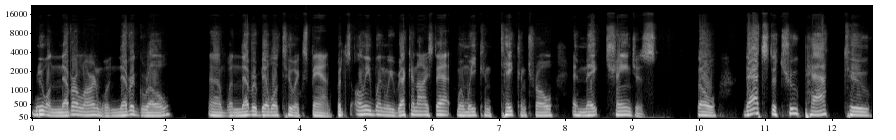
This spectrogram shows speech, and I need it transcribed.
we will never learn, we'll never grow, uh, will never be able to expand. But it's only when we recognize that when we can take control and make changes. So that's the true path to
